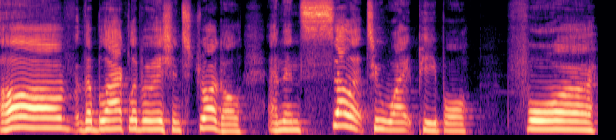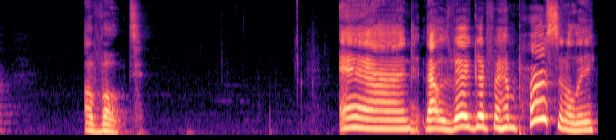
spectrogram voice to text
of the black liberation struggle and then sell it to white people for a vote. And that was very good for him personally.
